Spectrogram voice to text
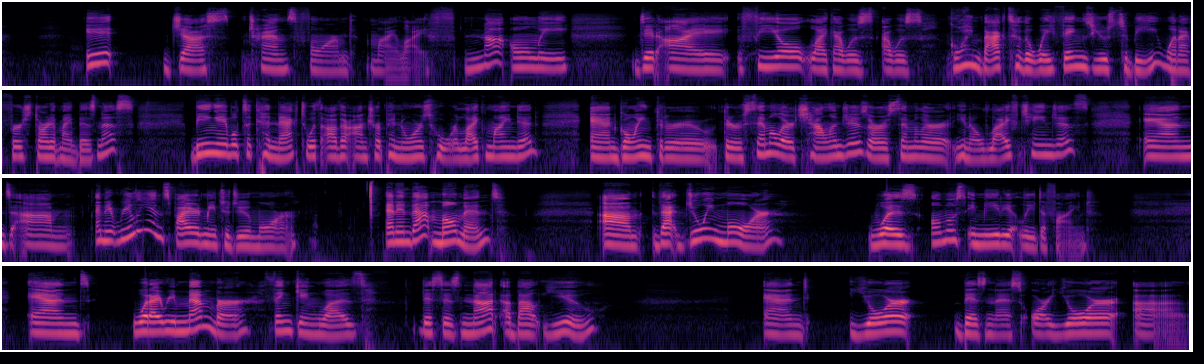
it just transformed my life. Not only did I feel like I was I was going back to the way things used to be when I first started my business, being able to connect with other entrepreneurs who were like-minded and going through through similar challenges or similar you know life changes and um and it really inspired me to do more and in that moment um that doing more was almost immediately defined and what i remember thinking was this is not about you and your business or your uh,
